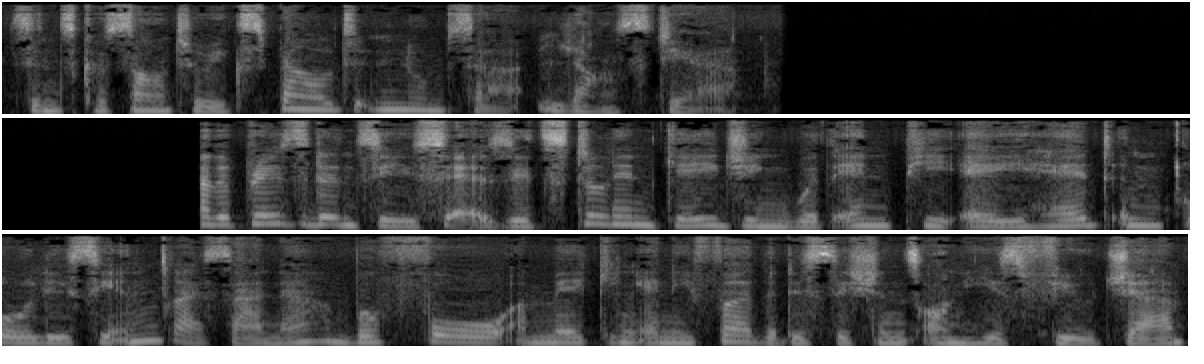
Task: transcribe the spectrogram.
since COSATU expelled NUMSA last year. The presidency says it's still engaging with NPA head Mxolisi Nxasana before making any further decisions on his future.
